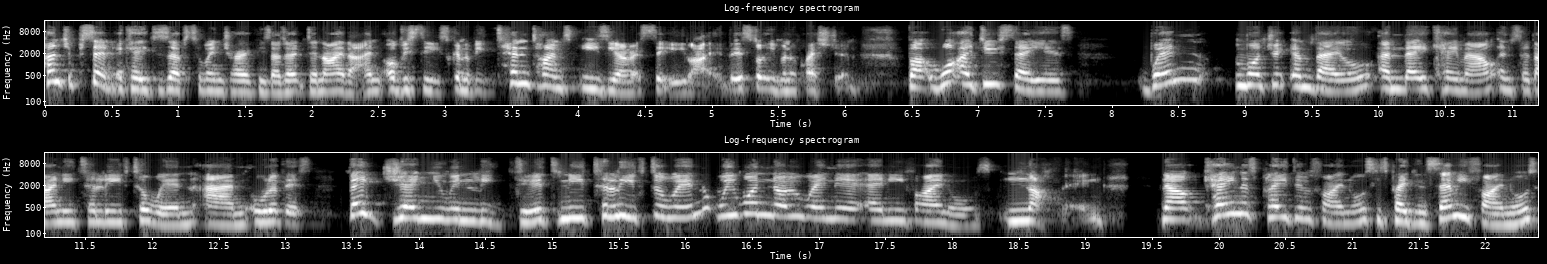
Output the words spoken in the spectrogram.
100% okay, deserves to win trophies. I don't deny that. And obviously it's going to be 10 times easier at City, like it's not even a question. But what I do say is when Modric and Bale and they came out and said I need to leave to win and all of this, they genuinely did need to leave to win. We were nowhere near any finals, nothing. Now, Kane has played in finals, he's played in semi finals.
